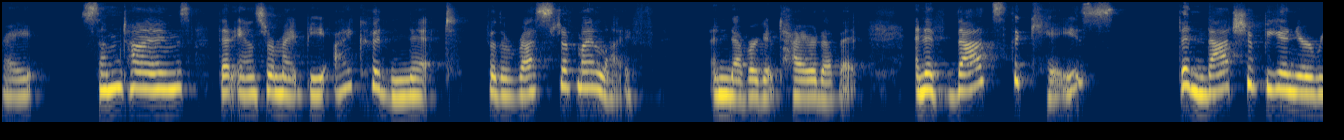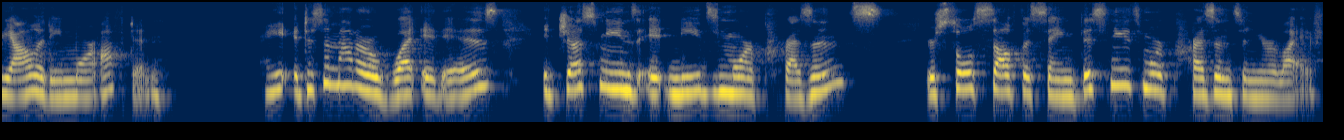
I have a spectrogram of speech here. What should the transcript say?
right? Sometimes that answer might be I could knit for the rest of my life and never get tired of it. And if that's the case, then that should be in your reality more often, right? It doesn't matter what it is, it just means it needs more presence your soul self is saying, This needs more presence in your life.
